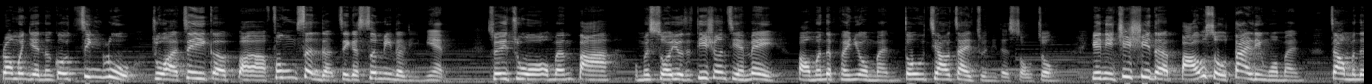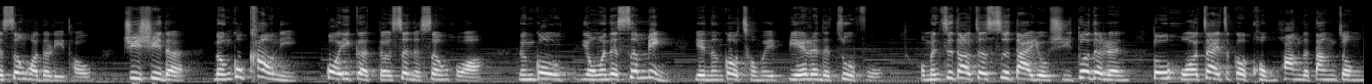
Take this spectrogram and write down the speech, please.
让我们也能够进入主啊这一个呃丰盛的这个生命的里面。所以主，我们把。我们所有的弟兄姐妹，把我们的朋友们都交在主你的手中，愿你继续的保守带领我们，在我们的生活的里头，继续的能够靠你过一个得胜的生活，能够我们的生命也能够成为别人的祝福。我们知道这世代有许多的人都活在这个恐慌的当中，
